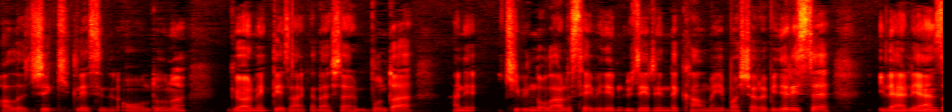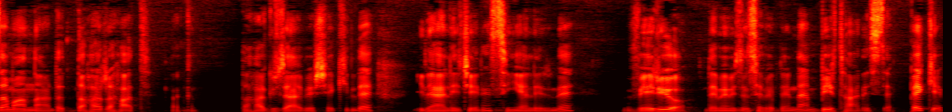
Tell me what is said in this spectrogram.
alıcı kitlesinin olduğunu görmekteyiz arkadaşlar. Bu da hani 2000 dolarlı seviyelerin üzerinde kalmayı başarabilir ise ilerleyen zamanlarda daha rahat bakın daha güzel bir şekilde ilerleyeceğinin sinyallerini veriyor dememizin sebeplerinden bir tanesi. Peki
